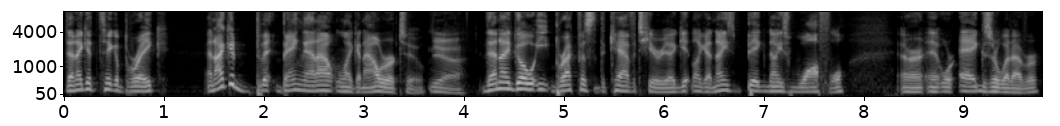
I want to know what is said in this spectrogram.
Then I get to take a break, and I could b- bang that out in like an hour or two. Yeah. Then I'd go eat breakfast at the cafeteria, get like a nice big, nice waffle, or, or eggs or whatever.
